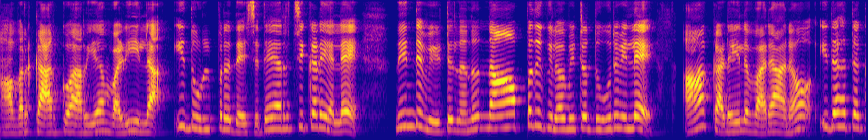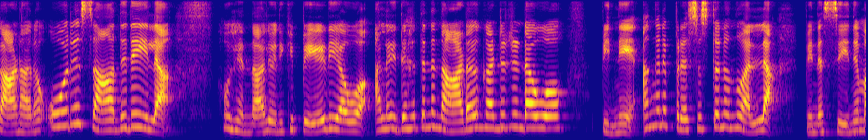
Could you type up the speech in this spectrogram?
അവർക്കാർക്കും അറിയാൻ വഴിയില്ല. ഇത് ഉൾപ്രദേശത്തെ ഇറച്ചിക്കടയല്ലേ? നിന്റെ വീട്ടിൽ നിന്ന് നാൽപ്പത് കിലോമീറ്റർ ദൂരമില്ലേ? ആ കടയിൽ വരാനോ ഇദ്ദേഹത്തെ കാണാനോ ഒരു സാധ്യതയില്ല. ഓ എന്നാലും എനിക്ക് പേടിയാവോ അല്ല ഇദ്ദേഹത്തിന്റെ നാടകം കണ്ടിട്ടുണ്ടാവുമോ? പിന്നെ അങ്ങനെ പ്രശസ്തനൊന്നും അല്ല. പിന്നെ സിനിമ.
